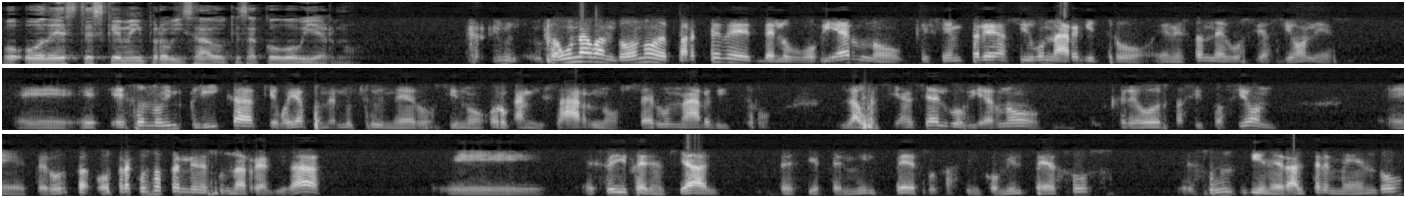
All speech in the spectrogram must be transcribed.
o, o de este esquema improvisado que sacó gobierno? Fue un abandono de parte de, de los gobiernos, que siempre ha sido un árbitro en estas negociaciones. Eh, e, eso no implica que vaya a poner mucho dinero, sino organizarnos, ser un árbitro. La ausencia del gobierno creó esta situación. Eh, pero otra, cosa también es una realidad. Eh, ese diferencial de 7 mil pesos a 5 mil pesos es un dineral tremendo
